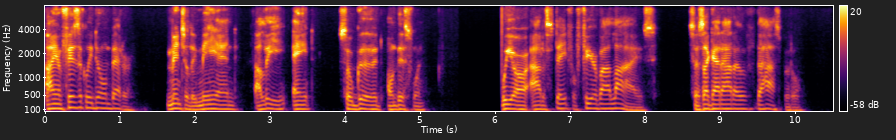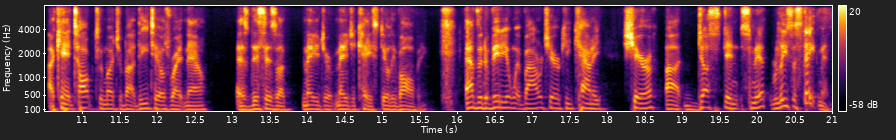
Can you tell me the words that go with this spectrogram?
I am physically doing better. Mentally, me and Ali ain't so good on this one. We are out of state for fear of our lives since I got out of the hospital. I can't talk too much about details right now as this is a major, major case still evolving. After the video went viral, Cherokee County Sheriff uh, Dustin Smith released a statement.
